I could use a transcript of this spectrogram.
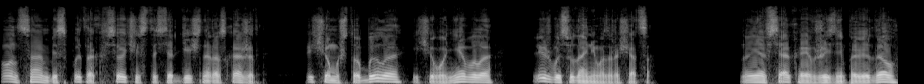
он сам без пыток все чистосердечно расскажет, причем что было и чего не было, лишь бы сюда не возвращаться. Но я всякое в жизни повидал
